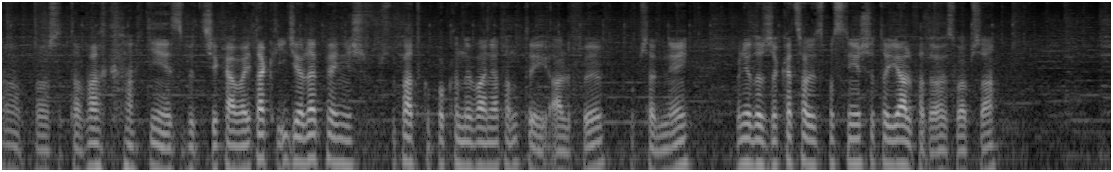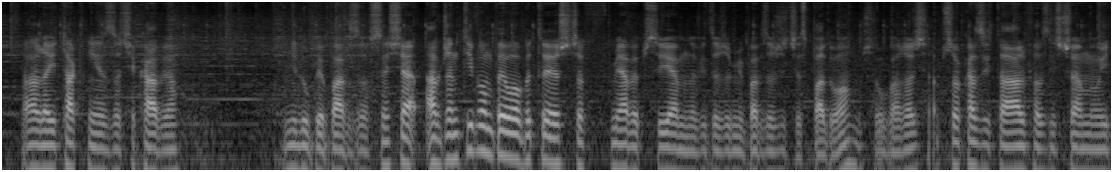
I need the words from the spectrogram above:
O proszę, ta walka nie jest zbyt ciekawa. I tak idzie lepiej niż w przypadku pokonywania tamtej alfy poprzedniej. Bo nie dość, że kecal jest mocniejszy, to i alfa trochę słabsza. Ale i tak nie jest za ciekawie. Nie lubię bardzo. W sensie Argentivą byłoby to jeszcze w miarę przyjemne. Widzę, że mi bardzo życie spadło. Muszę uważać. A przy okazji ta alfa zniszczyła mój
